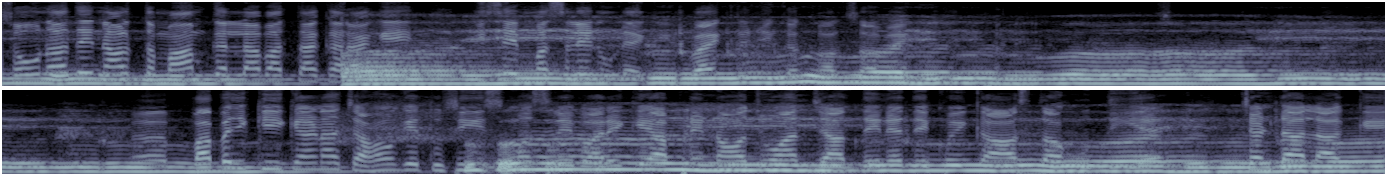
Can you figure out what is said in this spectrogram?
ਸੋ ਉਹਨਾਂ ਦੇ ਨਾਲ तमाम ਗੱਲਾਂ ਬਾਤਾਂ ਕਰਾਂਗੇ ਇਸੇ ਮਸਲੇ ਨੂੰ ਲੈ ਕੇ ਵਾਹਿਗੁਰੂ ਜੀ ਕਾ ਖਾਲਸਾ ਵਾਹਿਗੁਰੂ ਜੀ ਕੀ ਫਤਿਹ ਅ, ਬਾਬਾ ਜੀ ਕੀ ਕਹਿਣਾ ਚਾਹੋਗੇ ਤੁਸੀਂ ਇਸ ਮਸਲੇ ਬਾਰੇ ਕਿ ਆਪਣੇ ਨੌਜਵਾਨ ਜਾਂਦੇ ਨੇ? ਦੇਖੋ ਇੱਕ ਆਸਥਾ ਹੁੰਦੀ ਹੈ ਝੰਡਾ ਲਾ ਕੇ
